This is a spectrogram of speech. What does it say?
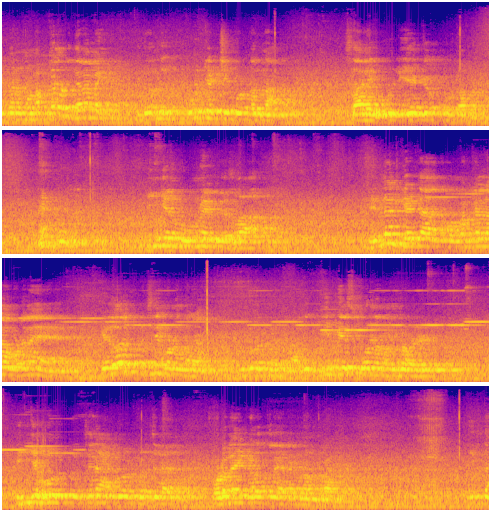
இப்போ நம்ம மக்களோட நிலைமை இது வந்து உள்கட்சி கூட்டம் தான். சாரி உள் இயக்க கூட்டம். இங்கே நம்ம உண்மை பேசலாம். என்னன்னு கேட்டால் நம்ம மக்கள்லாம் உடனே ஏதோ ஒரு பிரச்சனை கொண்டு வந்துடுறாங்க. அது பிபிஎஸ் போன நண்பர்கள் இங்கே ஒரு பிரச்சனை அங்கே ஒரு பிரச்சனை உடனே களத்தில் இறங்கணுன்றாங்க இந்த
